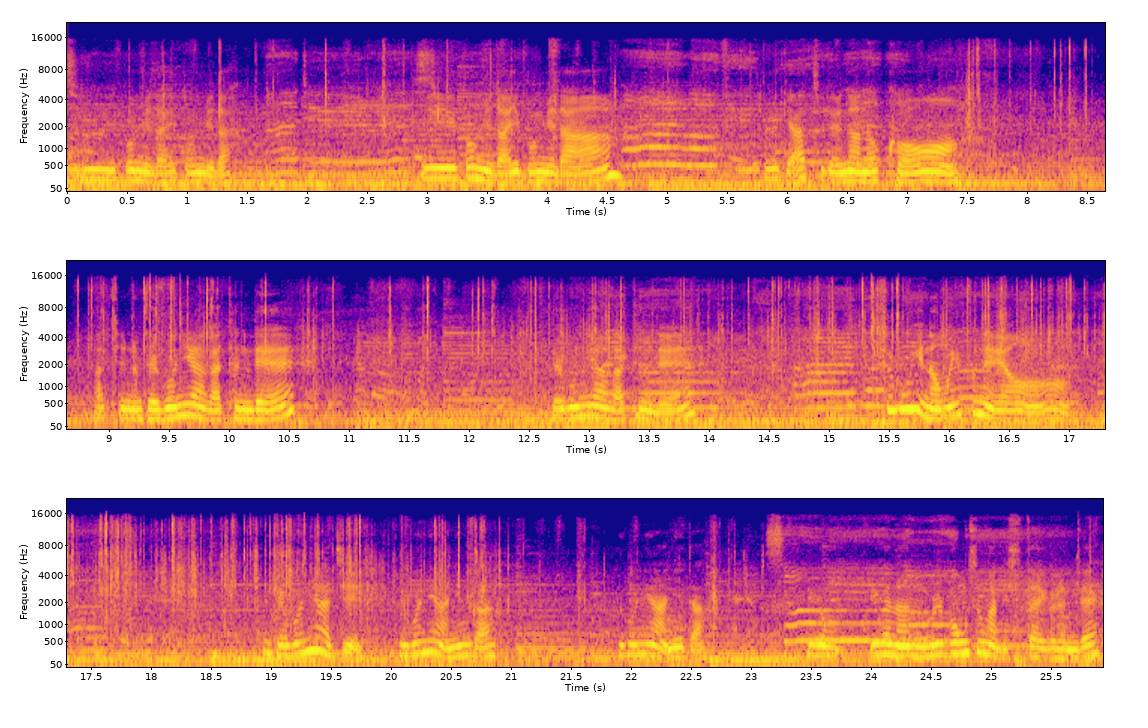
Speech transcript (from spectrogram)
음, 이쁩니다 이쁩니다. 이쁩니다 이쁩니다. 이렇게 아치도 해놔놓고 아치는 베고니아 같은데 베고니아 같은데. 수국이 너무 이쁘네요. 베고니아지. 베고니아 아닌가? 베고니아 아니다. 이거 이거는 물봉숭아 비슷하게 그런데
